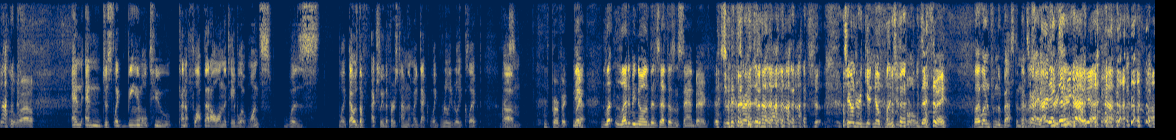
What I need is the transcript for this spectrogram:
oh wow, and and just like being able to kind of flop that all on the table at once was like that was the actually the first time that my deck like really really clicked. Um, perfect. Yeah. Like, let let it be known that that doesn't sandbag. That's right. Children get no punches pulled. That's right. but I learned from the best in that That's right. I respect. There you appreciate go. that. Yeah.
